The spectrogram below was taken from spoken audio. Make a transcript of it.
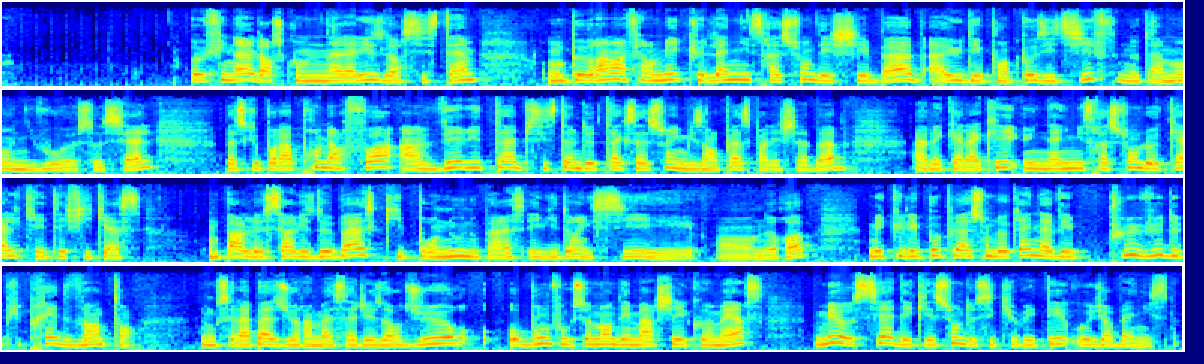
Au final, lorsqu'on analyse leur système, on peut vraiment affirmer que l'administration des Shebab a eu des points positifs, notamment au niveau euh, social, parce que pour la première fois, un véritable système de taxation est mis en place par les Shabab, avec à la clé une administration locale qui est efficace. On parle de services de base qui, pour nous, nous paraissent évidents ici et en Europe, mais que les populations locales n'avaient plus vu depuis près de 20 ans. Donc cela passe du ramassage des ordures au bon fonctionnement des marchés et commerces, mais aussi à des questions de sécurité ou d'urbanisme.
